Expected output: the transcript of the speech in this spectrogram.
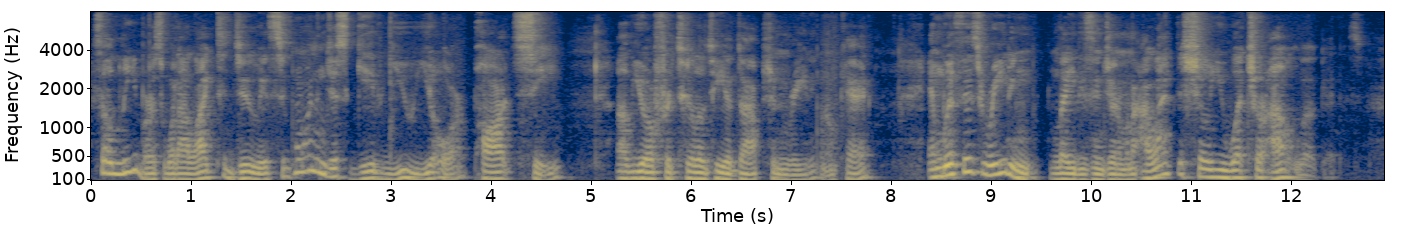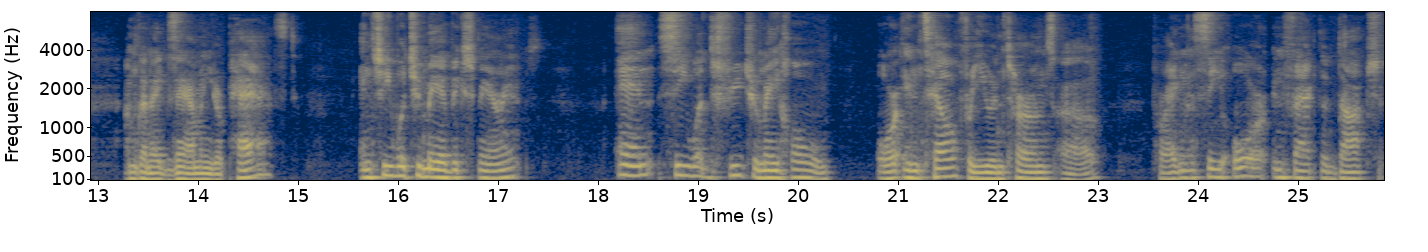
so Libras, what I like to do is to go on and just give you your part C of your fertility adoption reading, okay? And with this reading, ladies and gentlemen, I like to show you what your outlook is. I'm going to examine your past and see what you may have experienced and see what the future may hold or entail for you in terms of pregnancy or, in fact, adoption.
